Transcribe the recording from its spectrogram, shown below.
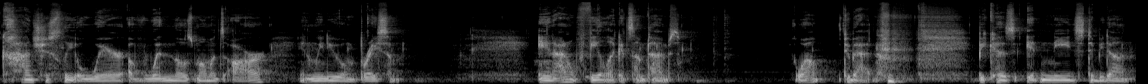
consciously aware of when those moments are, and we need to embrace them. And I don't feel like it sometimes. Well, too bad, because it needs to be done.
